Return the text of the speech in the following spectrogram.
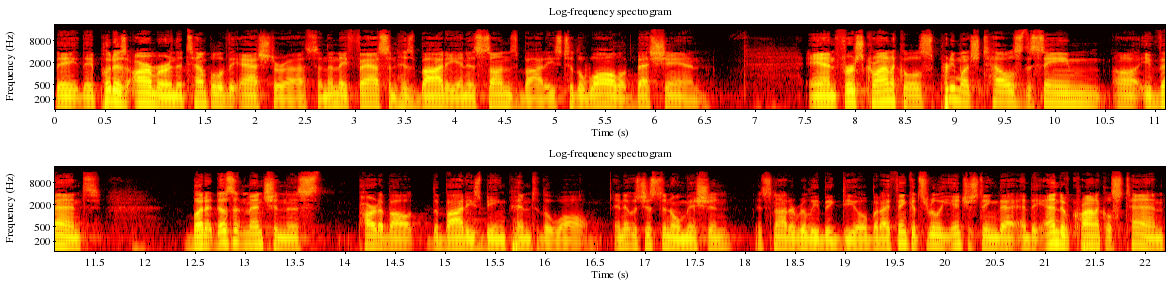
they, they put his armor in the temple of the Ashtoreths, and then they fastened his body and his son's bodies to the wall of Bethshan. And First Chronicles pretty much tells the same uh, event, but it doesn't mention this part about the bodies being pinned to the wall. And it was just an omission. It's not a really big deal, but I think it's really interesting that at the end of Chronicles 10,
